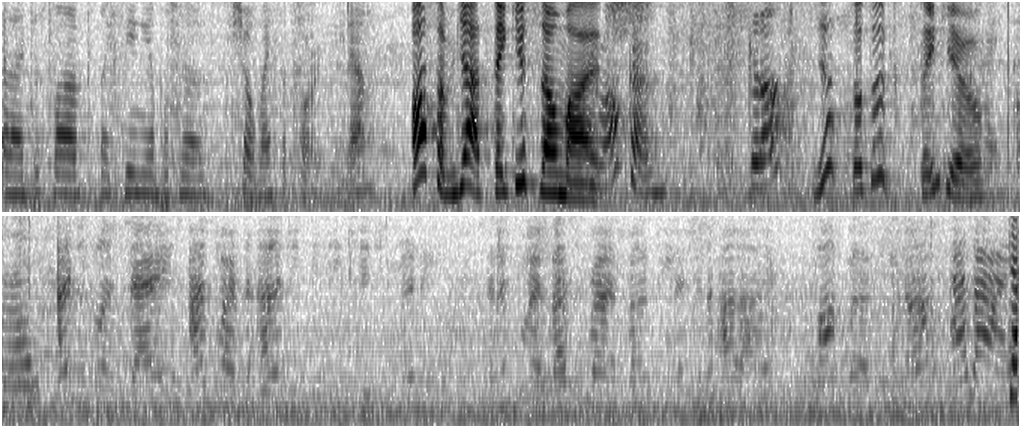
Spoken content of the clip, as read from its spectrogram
and I just love like being able to show my support. You know. Awesome. Yeah. Thank you so much. You're Is that all? Yeah, that's it. Thank you. Um, I just want to say I'm part of the LGBTQ community, and this is my best friend Valentina. She's an ally. Talk Valentina. Ally.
